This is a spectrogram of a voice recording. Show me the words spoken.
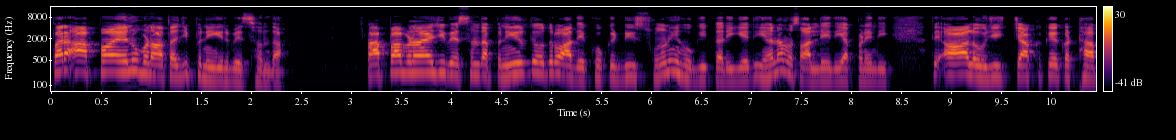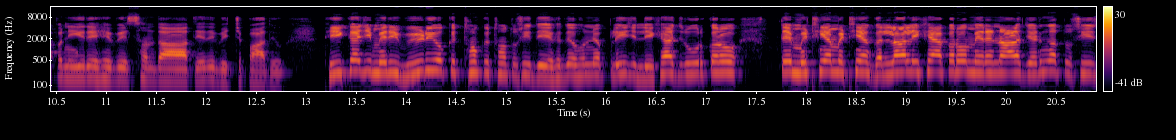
ਪਰ ਆਪਾਂ ਇਹਨੂੰ ਬਣਾਤਾ ਜੀ ਪਨੀਰ ਬੇਸਨ ਦਾ। ਆਪਾਂ ਬਣਾਇਆ ਜੀ ਬੇਸਨ ਦਾ ਪਨੀਰ ਤੇ ਉਧਰੋਂ ਆ ਦੇਖੋ ਕਿੱਡੀ ਸੋਹਣੀ ਹੋ ਗਈ ਤਰੀ ਇਹਦੀ, ਹੈ ਨਾ, ਮਸਾਲੇ ਦੀ, ਆਪਣੇ ਦੀ। ਤੇ ਆ ਲਓ ਜੀ, ਚੱਕ ਕੇ ਇਕੱਠਾ ਪਨੀਰ ਇਹ ਬੇਸਨ ਦਾ ਤੇ ਇਹਦੇ ਵਿੱਚ ਪਾ ਦਿਓ। ਠੀਕ ਹੈ ਜੀ, ਮੇਰੀ ਵੀਡੀਓ ਕਿੱਥੋਂ ਕਿੱਥੋਂ ਤੁਸੀਂ ਦੇਖਦੇ ਹੁੰਦੇ ਹੋ ਪਲੀਜ਼ ਲਿਖਿਆ ਜ਼ਰੂਰ ਕਰੋ। ਤੇ ਮਿੱਠੀਆਂ ਮਿੱਠੀਆਂ ਗੱਲਾਂ ਲਿਖਿਆ ਕਰੋ ਮੇਰੇ ਨਾਲ, ਜਿਹੜੀਆਂ ਤੁਸੀਂ,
